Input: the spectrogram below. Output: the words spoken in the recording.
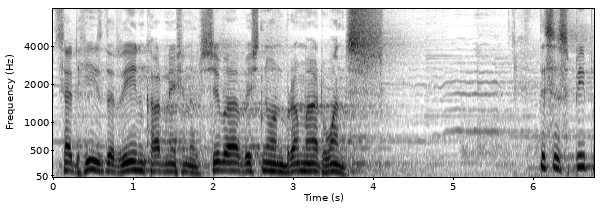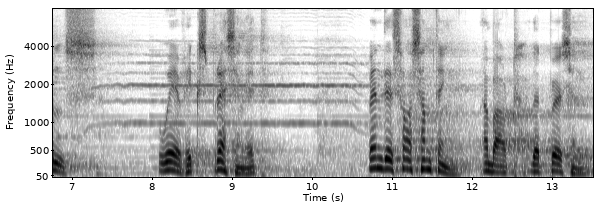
said he is the reincarnation of Shiva, Vishnu and Brahma at once. This is people's way of expressing it. When they saw something about that person,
